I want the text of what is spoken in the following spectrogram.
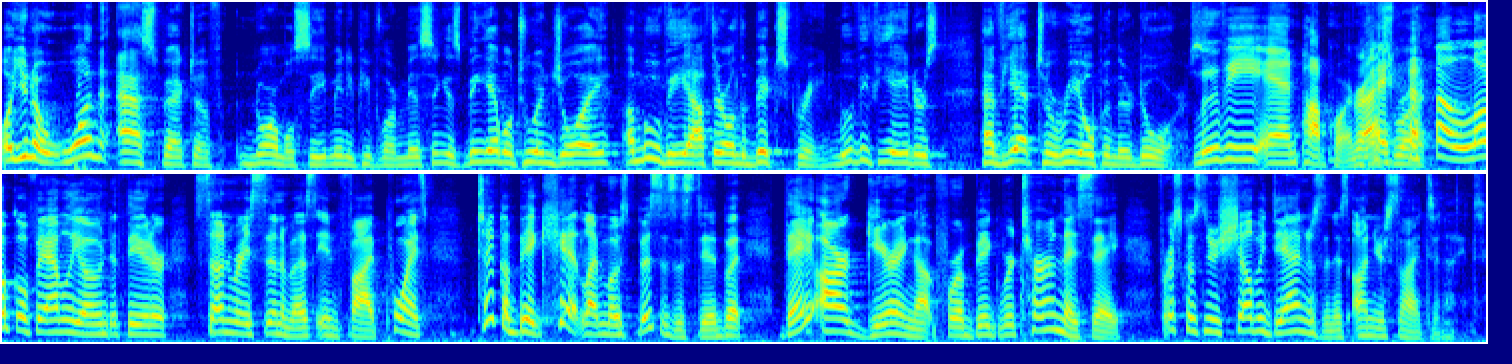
Well, you know, one aspect of normalcy many people are missing is being able to enjoy a movie out there on the big screen. Movie theaters have yet to reopen their doors. Movie and popcorn, right? That's right. a local family owned theater, Sun-Ray Cinemas in Five Points, took a big hit like most businesses did, but they are gearing up for a big return, they say. First Coast News' Shelby Danielson is on your side tonight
